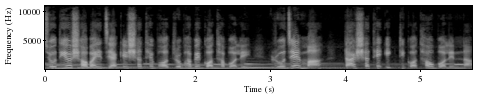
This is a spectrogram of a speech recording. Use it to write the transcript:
যদিও সবাই জ্যাকের সাথে ভদ্রভাবে কথা বলে, রোজের মা তার সাথে একটি কথাও বলেন না।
